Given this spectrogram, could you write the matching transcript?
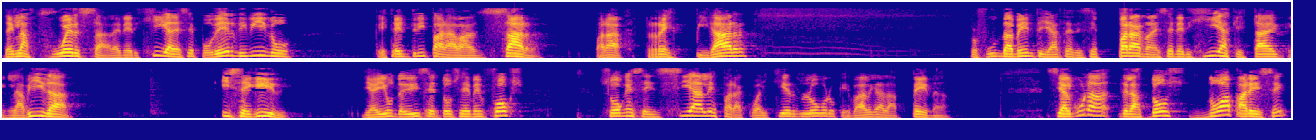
Ten la fuerza, la energía de ese poder divino que está en ti para avanzar, para respirar profundamente y antes de ese prana, esa energía que está en la vida y seguir. Y ahí donde dice entonces Evan Fox, son esenciales para cualquier logro que valga la pena. Si alguna de las dos no aparece,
